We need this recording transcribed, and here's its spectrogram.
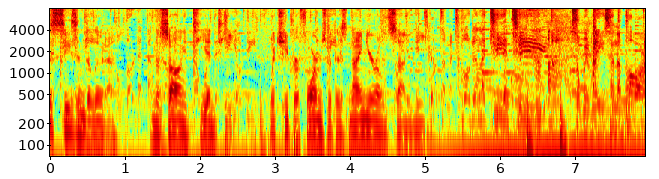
is Season DeLuna and the song TNT, which he performs with his nine year old son Nico. I'm exploding like TNT. Uh, so we raise in the bar.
